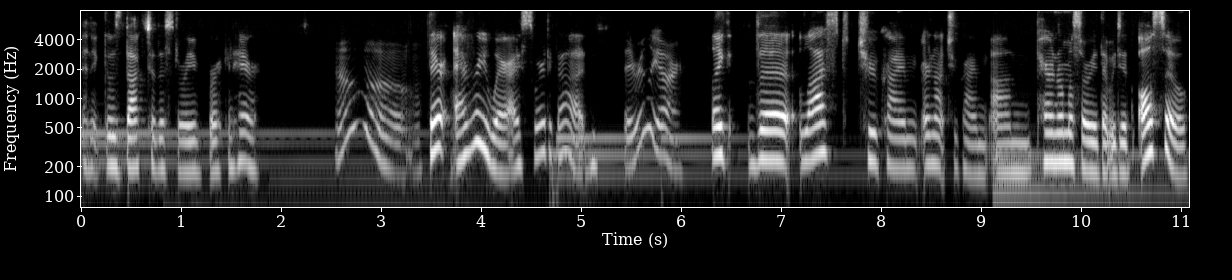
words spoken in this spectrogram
and it goes back to the story of Burke and Hare. Oh, They're everywhere. I swear to God. they really are. like the last true crime or not true crime um paranormal story that we did also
